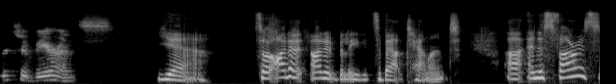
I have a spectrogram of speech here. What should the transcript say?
perseverance yeah so I don't I don't believe it's about talent. Uh, and as far as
